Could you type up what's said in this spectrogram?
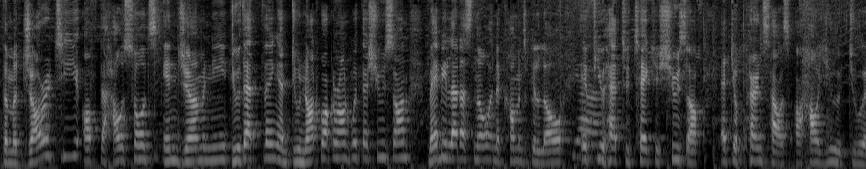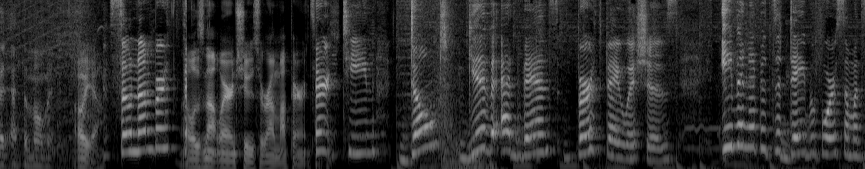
the majority of the households in Germany do that thing and do not walk around with their shoes on. Maybe let us know in the comments below if you had to take your shoes off at your parents' house or how you do it at the moment. Oh, yeah. So number I was not wearing shoes around my parents. 13, don't give advance birthday wishes. Even if it's a day before someone's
